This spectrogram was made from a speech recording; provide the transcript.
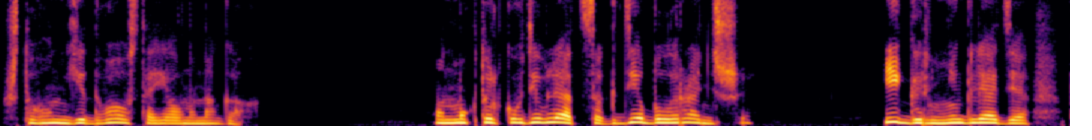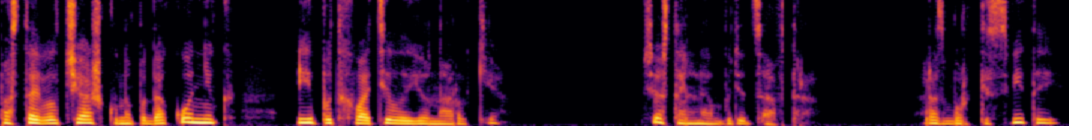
что он едва устоял на ногах. Он мог только удивляться, где был раньше. Игорь, не глядя, поставил чашку на подоконник и подхватил ее на руки. Все остальное будет завтра. Разборки с Витой,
